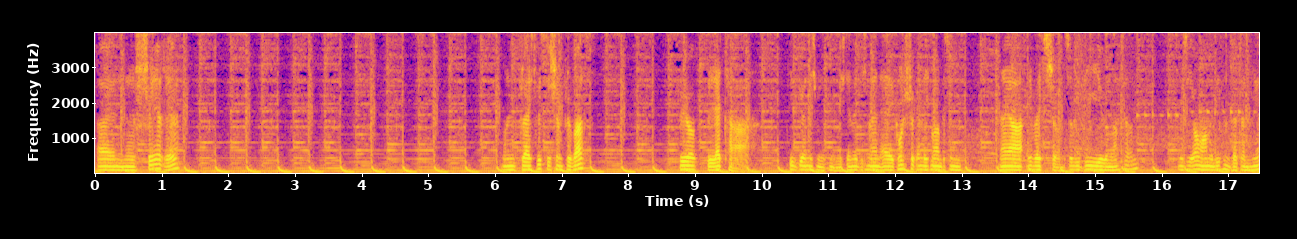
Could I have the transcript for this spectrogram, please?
eine Schere. Und vielleicht wisst ihr schon für was? Für Blätter. Die gönne ich mir jetzt nämlich, damit ich mein äh, Grundstück endlich mal ein bisschen, naja, ihr wisst schon, so wie die hier gemacht haben. Das möchte ich auch machen mit diesen Blättern hier.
